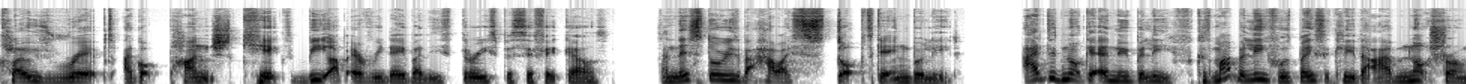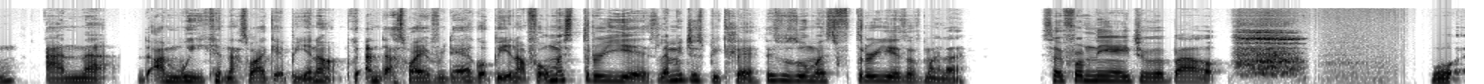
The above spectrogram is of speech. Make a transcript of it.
clothes ripped. I got punched, kicked, beat up every day by these three specific girls. And this story is about how I stopped getting bullied. I did not get a new belief because my belief was basically that I'm not strong and that I'm weak and that's why I get beaten up. And that's why every day I got beaten up for almost three years. Let me just be clear. This was almost three years of my life. So from the age of about, what,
